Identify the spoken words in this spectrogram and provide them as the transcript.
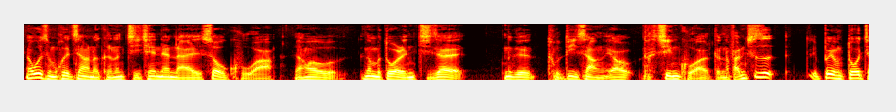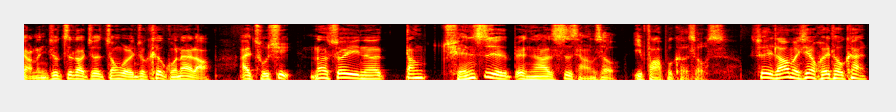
那为什么会这样呢？可能几千年来受苦啊，然后那么多人挤在那个土地上要辛苦啊，等等，反正就是不用多讲了，你就知道，就是中国人就刻苦耐劳，爱储蓄。那所以呢，当全世界变成他的市场的时候，一发不可收拾。所以老美现在回头看，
